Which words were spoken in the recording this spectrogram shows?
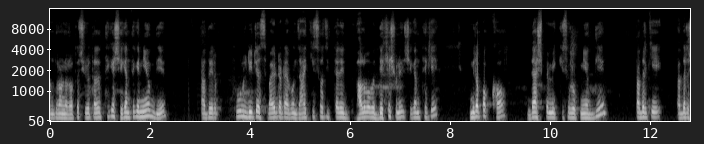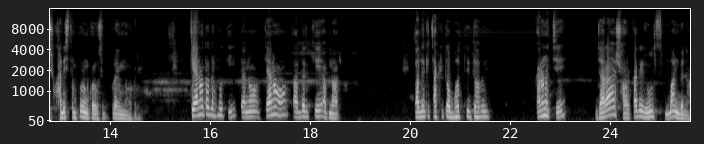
আন্দোলনরত ছিল, তাদের থেকে সেখান থেকে নিয়োগ দিয়ে তাদের ফুল ডিটেলস বায়োডাটা এবং যা কিছু আছে ইত্যাদি ভালোভাবে দেখে শুনে সেখান থেকে নিরপেক্ষ, দেশপ্রেমিক কিছু লোক নিয়োগ দিয়ে তাদেরকে, তাদের খানিস্থান পূরণ করা উচিত বলে আমি মনে করি। কেন তাদের প্রতি, কেন কেন তাদেরকে আপনার, তাদেরকে চাকরিতে অব্যাহতি দিতে হবে? কারণ হচ্ছে যারা সরকারি রুলস মানবে না,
